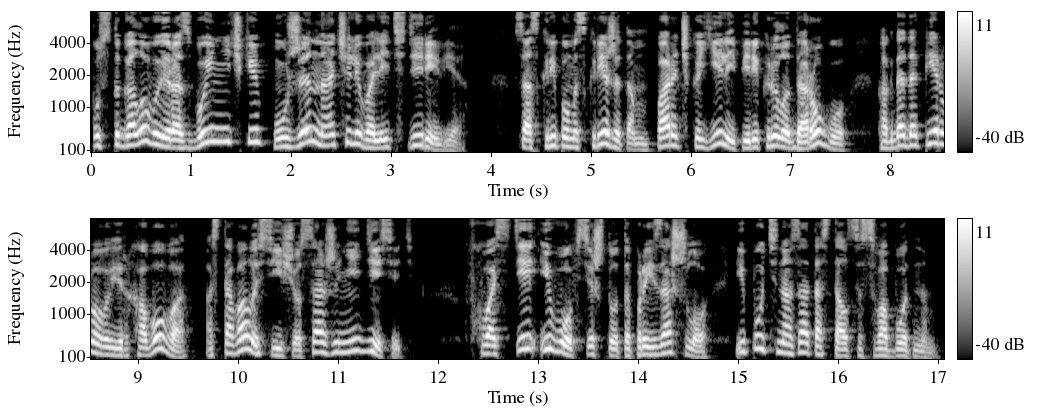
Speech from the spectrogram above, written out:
Пустоголовые разбойнички уже начали валить деревья. Со скрипом и скрежетом парочка елей перекрыла дорогу, когда до первого верхового оставалось еще саженей десять. В хвосте и вовсе что-то произошло, и путь назад остался свободным.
